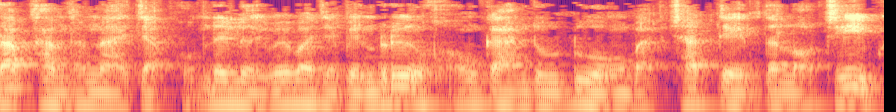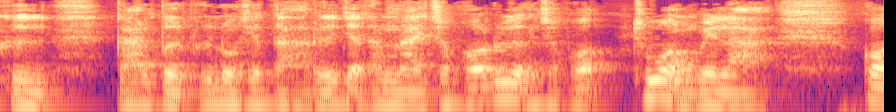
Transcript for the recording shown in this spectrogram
รับคำทำนายจากผมได้เลย ไม่ว่าจะเป็นเรื่องของการดูดวงแบบชัดเจนตลอดชีพ คือการเปิดพื้นดวงชะตา หรือจะทำนายเฉพาะเรื่องเฉพาะช่วงเวลา ก็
